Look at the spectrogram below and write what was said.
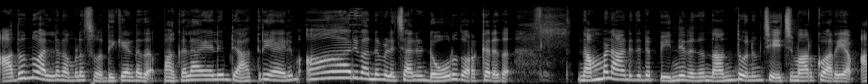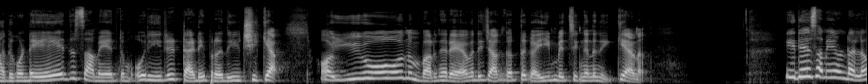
അതൊന്നും അല്ല നമ്മൾ ശ്രദ്ധിക്കേണ്ടത്. പകലായാലും രാത്രിയായാലും ആര് വന്ന് വിളിച്ചാലും ഡോറ് തുറക്കരുത്. നമ്മളാണ് ഇതിന്റെ പിന്നിലെന്ന് നന്ദുനും ചേച്ചിമാർക്കും അറിയാം. അതുകൊണ്ട് ഏത് സമയത്തും ഒരു ഇരുട്ടടി പ്രതീക്ഷിക്കാം. അയ്യോ എന്നും പറഞ്ഞ് രേവതി ചങ്കത്ത് കൈയും വെച്ച് ഇങ്ങനെ നിൽക്കുകയാണ്. ഇതേ സമയമുണ്ടല്ലോ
